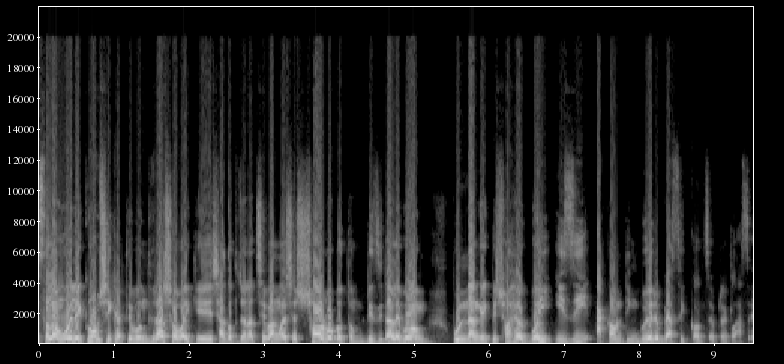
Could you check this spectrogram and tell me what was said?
আসসালামু আলাইকুম, শিক্ষার্থী বন্ধুরা, সবাইকে স্বাগত জানাচ্ছি বাংলাদেশের সর্বপ্রথম ডিজিটাল এবং পূর্ণাঙ্গ একটি সহায়ক বই ইজি অ্যাকাউন্টিং বইয়ের বেসিক কনসেপ্টের ক্লাসে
